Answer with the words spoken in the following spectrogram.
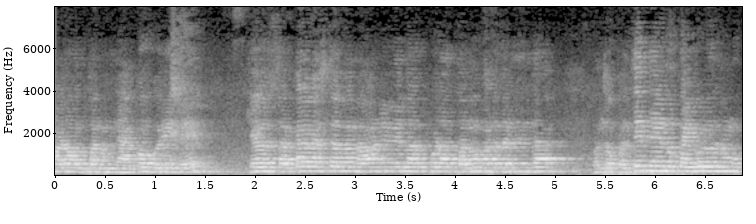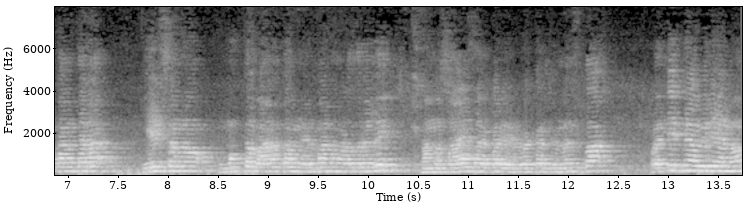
ಮಾಡುವಂತ ನಮ್ಗೆ ಯಾಕೋ ಗುರಿ ಇದೆ. ಕೇವಲ ಸರ್ಕಾರ ಅಷ್ಟೇ ನಾವು ನೀವೆಲ್ಲರೂ ಕೂಡ ತಮ್ಮ ಮನದಿಂದ ಒಂದು ಪ್ರತಿಜ್ಞೆಯನ್ನು ಕೈಗೊಳ್ಳುವುದರ ಮುಖಾಂತರ ಏಡ್ಸ್ ಅನ್ನು ಮುಕ್ತ ಭಾರತವನ್ನು ನಿರ್ಮಾಣ ಮಾಡೋದರಲ್ಲಿ ನಮ್ಮ ಸಹಾಯ ಸಹಕಾರ ಇರಬೇಕಂತ ವಿನಂತಿಸ್ತಾ ಪ್ರತಿಜ್ಞಾ ವಿಧಿಯನ್ನು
